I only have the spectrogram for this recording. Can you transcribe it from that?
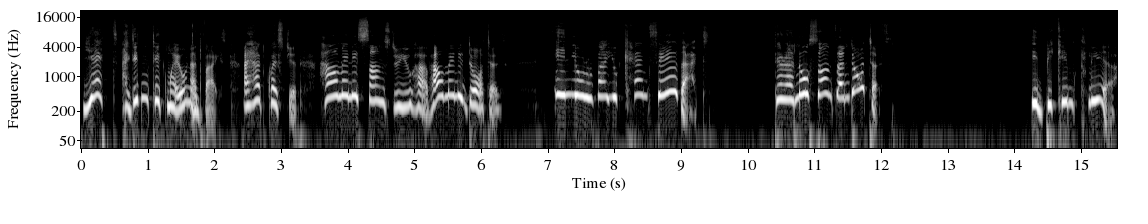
Yet I didn't take my own advice. I had question, how many sons do you have? How many daughters? In Yoruba, you can't say that. There are no sons and daughters. It became clear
